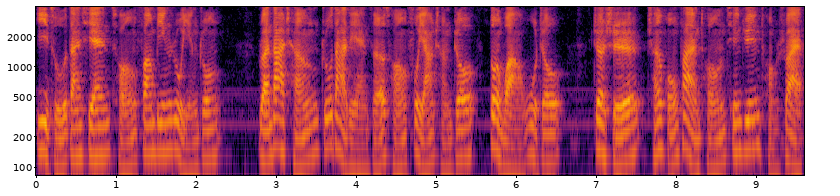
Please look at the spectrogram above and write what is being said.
一卒单先从方兵入营中，阮大铖、朱大典则从富阳城州遁往婺州。这时，陈洪范同清军统帅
